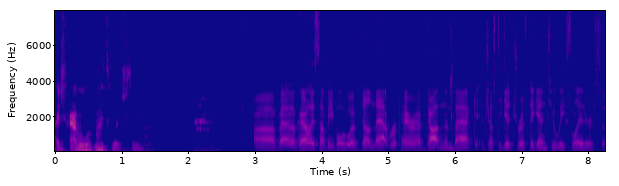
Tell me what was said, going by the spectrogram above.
I travel with my Switch, so Uh, but apparently, some people who have done that repair have gotten them back just to get drift again two weeks later. So,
